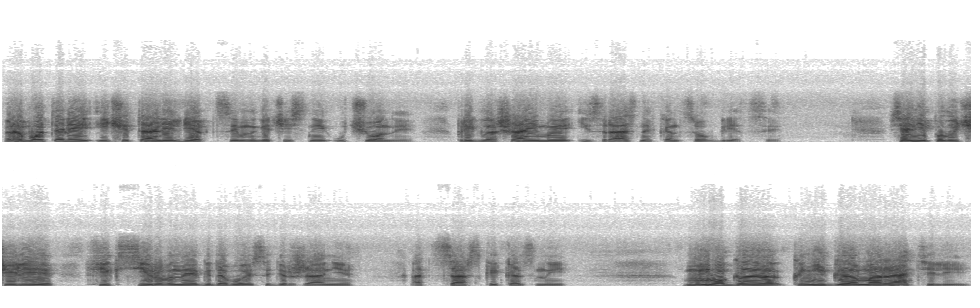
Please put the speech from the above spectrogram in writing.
работали и читали лекции многочисленные ученые, приглашаемые из разных концов Греции. Все они получили фиксированное годовое содержание от царской казны, много книгоморателей,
